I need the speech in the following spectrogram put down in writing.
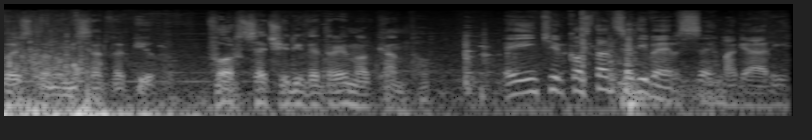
Questo non mi serve più. Forse ci rivedremo al campo. E in circostanze diverse, magari.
